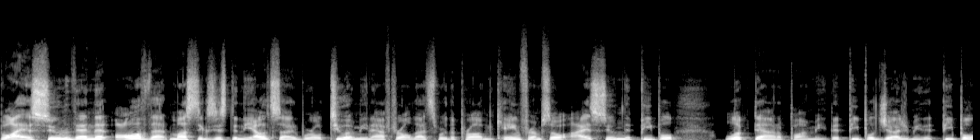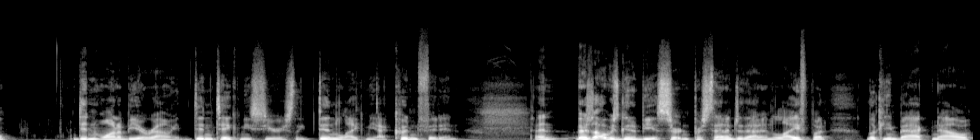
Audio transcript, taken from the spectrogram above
Well, I assume then that all of that must exist in the outside world too. I mean, after all, that's where the problem came from. So I assume that people looked down upon me, that people judged me, that people didn't want to be around me, didn't take me seriously, didn't like me, I couldn't fit in. And there's always going to be a certain percentage of that in life, but looking back now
